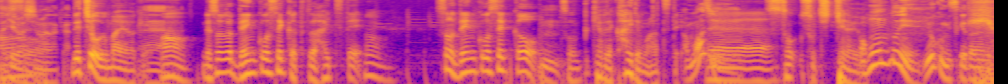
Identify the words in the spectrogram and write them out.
そう。広島だからで超うまいわけ、うん。でそれが電光石火って入ってて、ん。その電光石火を、ん。そのキャプテン書いてもらってて、あマジ？あえ。ーそそうちっちゃいのよ。本当に？よく見つけたね。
